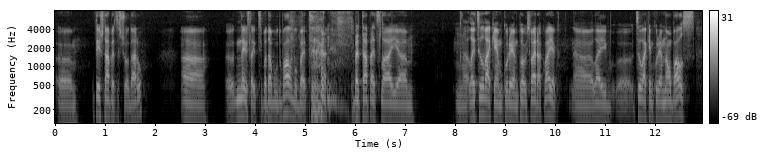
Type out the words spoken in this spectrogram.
uh, tieši tāpēc es šo daru. Uh, nevis, lai cipa dabūtu balvu, bet, bet tāpēc, lai, um, lai cilvēkiem, kuriem to visvairāk vajag, uh, lai uh, cilvēkiem, kuriem nav balss, Uh,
